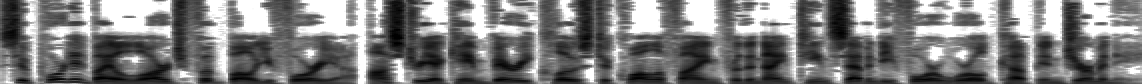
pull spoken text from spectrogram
Supported by a large football euphoria, Austria came very close to qualifying for the 1974 World Cup in Germany.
